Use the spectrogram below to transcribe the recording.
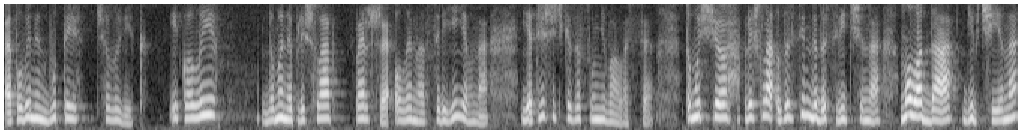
е, повинен бути чоловік. І коли до мене прийшла вперше Олена Сергіївна, я трішечки засумнівалася, тому що прийшла зовсім недосвідчена, молода дівчина,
